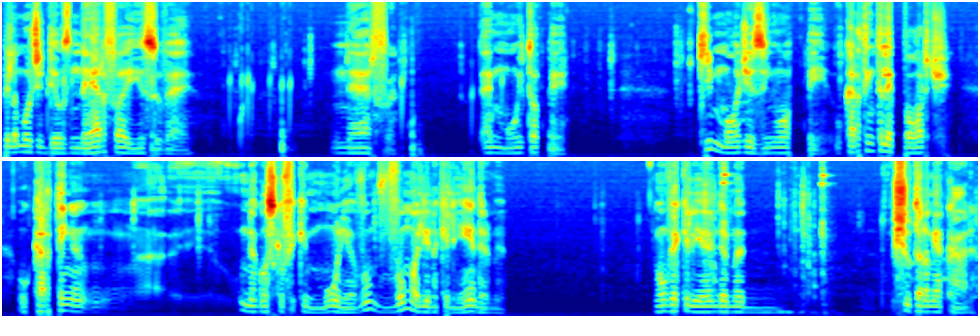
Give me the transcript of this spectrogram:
pelo amor de Deus, nerfa isso, velho. Nerfa. É muito OP. Que modzinho OP. O cara tem teleporte. O cara tem um negócio que eu fico imune. Vamos, vamos ali naquele Enderman. Vamos ver aquele Enderman chutando a minha cara.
